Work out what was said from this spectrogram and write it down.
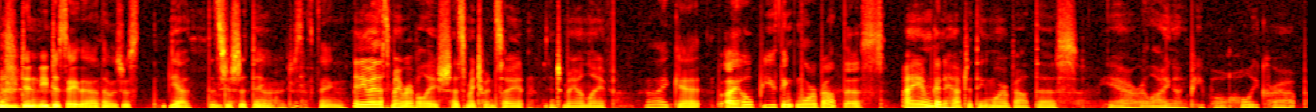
You didn't need to say that. That was just Yeah, that's just a thing. Yeah, just a thing. Anyway, that's my revelation. That's my twin sight into my own life. I like it. I hope you think more about this. I am going to have to think more about this. Yeah, relying on people. Holy crap.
